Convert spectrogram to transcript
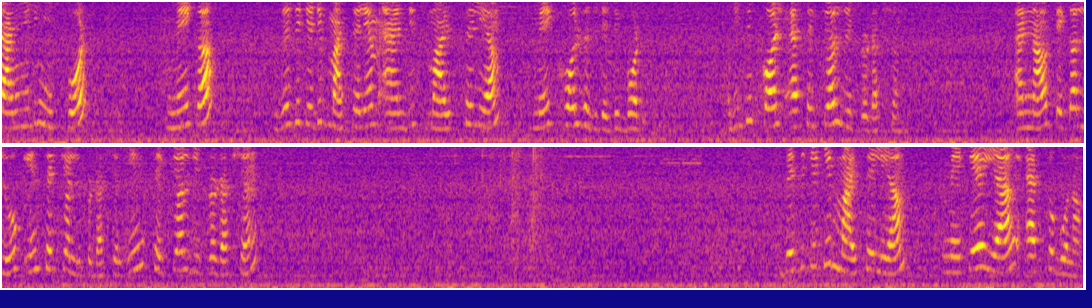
germinating spore make a vegetative mycelium and this mycelium make whole vegetative body. This is called asexual reproduction. And now take a look in sexual reproduction. In sexual reproduction, vegetative mycelium make a young ascogonium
